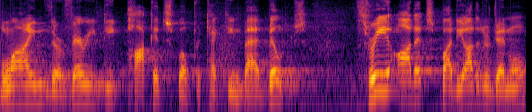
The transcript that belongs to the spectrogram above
line their very deep pockets while protecting bad builders. Three audits by the Auditor General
